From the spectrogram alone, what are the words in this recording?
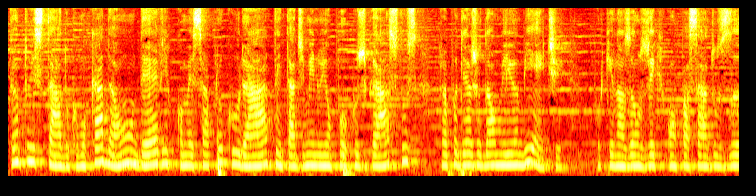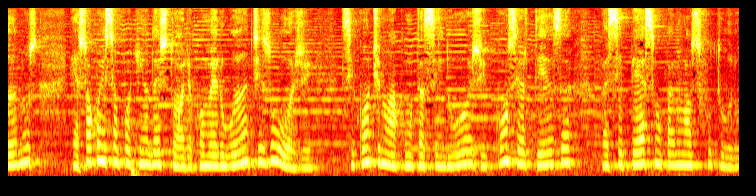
Tanto o Estado como cada um deve começar a procurar, tentar diminuir um pouco os gastos para poder ajudar o meio ambiente. Porque nós vamos ver que com o passar dos anos, é só conhecer um pouquinho da história, como era o antes e o hoje. Se continuar como está sendo hoje, com certeza vai ser péssimo para o nosso futuro.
